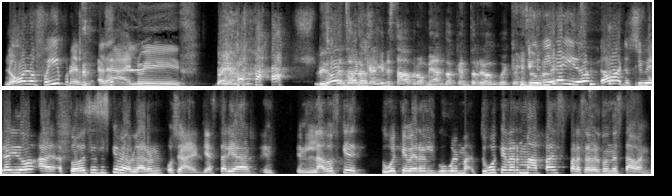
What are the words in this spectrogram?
No, no fui, pero Ay, Luis. Oye, Luis No, pensando bueno, que alguien estaba bromeando acá en Torreón, güey. si hubiera ido, no, no, si hubiera ido a, a todas esas que me hablaron, o sea, ya estaría en, en lados que tuve que ver el Google, tuve que ver mapas para saber dónde estaban.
